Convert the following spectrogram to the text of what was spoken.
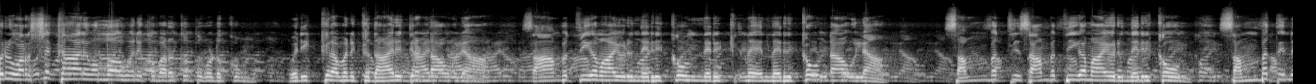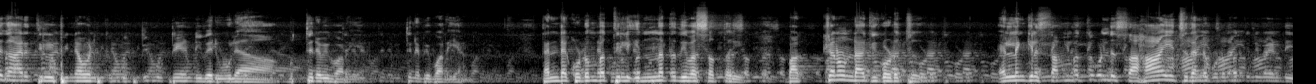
ഒരു വർഷക്കാലം അള്ളാഹു എനിക്ക് ബർക്കത്ത് കൊടുക്കും. ഒരിക്കലും അവനക്ക് ദാരിദ്ര്യം ഉണ്ടാവില്ല സാമ്പത്തികമായ ഒരു നെരുക്കവും നെരുക്കവും ഉണ്ടാവില്ല സമ്പത്തി സാമ്പത്തികമായ ഒരു നെരുക്കവും സമ്പത്തിന്റെ കാര്യത്തിൽ പിന്നെ അവനക്ക് ബുദ്ധിമുട്ടേണ്ടി വരൂല. മുത്തുനബി പറയാം മുത്തുനബി പറയാം തന്റെ കുടുംബത്തിൽ ഇന്നത്തെ ദിവസത്തിൽ ഭക്ഷണം ഉണ്ടാക്കി കൊടുത്ത് അല്ലെങ്കിൽ സമ്പത്ത് കൊണ്ട് സഹായിച്ച് തന്റെ കുടുംബത്തിന് വേണ്ടി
